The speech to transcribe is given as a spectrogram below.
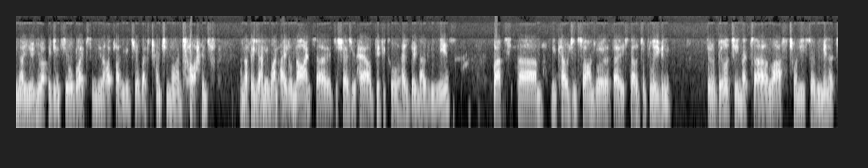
you know, you, are up against the All Blacks, and you know, I played against the All Blacks 29 times, and I think only won eight or nine. So it just shows you how difficult it has been over the years. But um, the encouraging signs were that they started to believe in their ability in that uh, last 20, 30 minutes.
